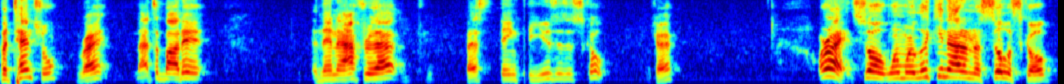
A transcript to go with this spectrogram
potential, right? That's about it. And then after that, best thing to use is a scope. Okay. All right. So when we're looking at an oscilloscope,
